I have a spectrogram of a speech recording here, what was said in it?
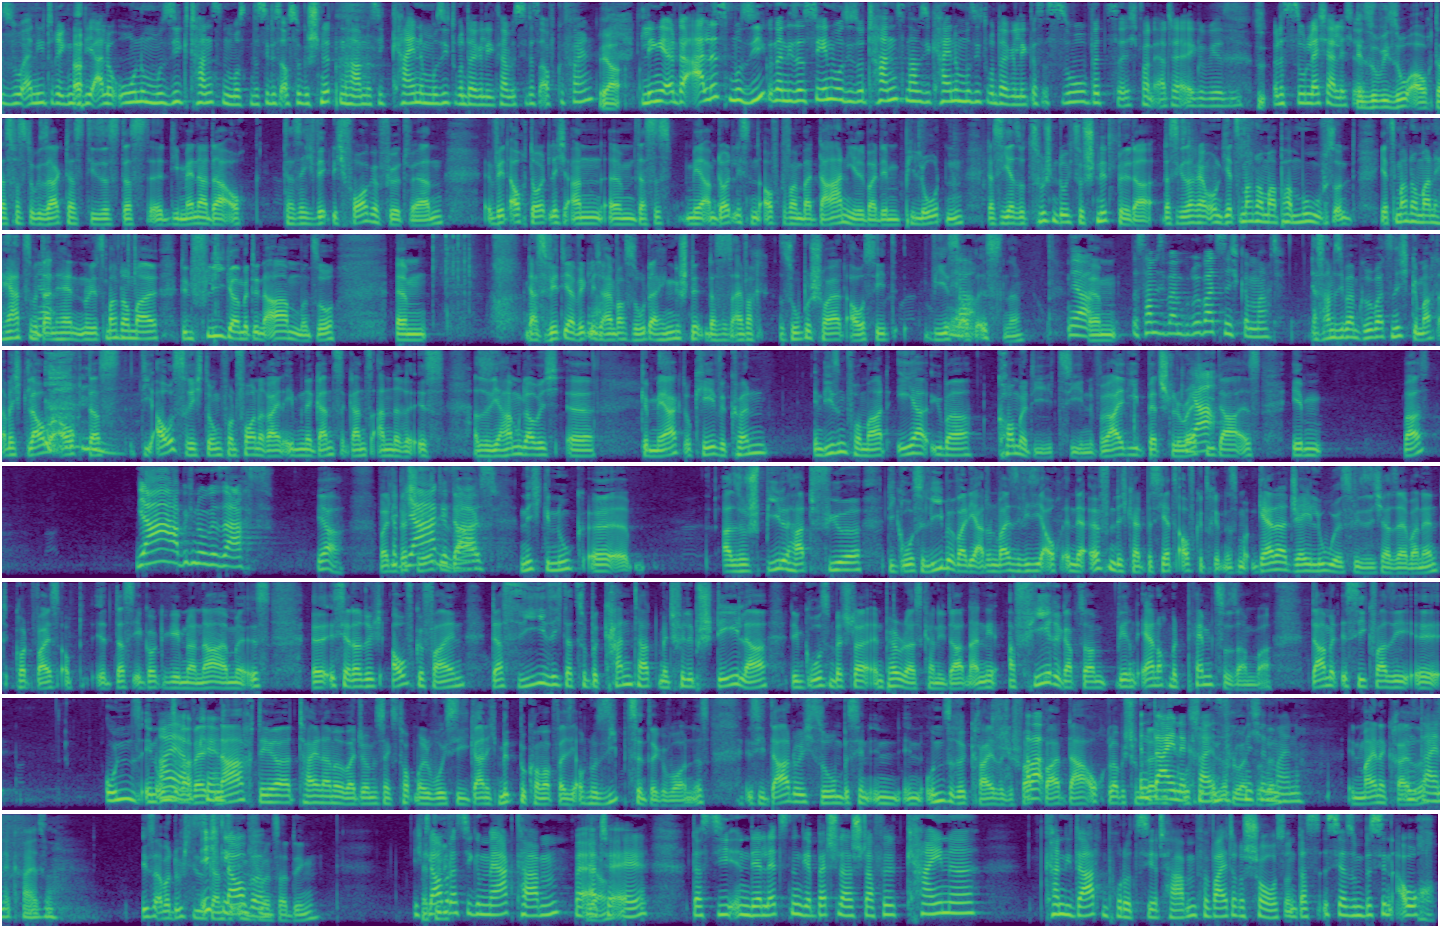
so erniedrigend, wie die alle ohne Musik tanzen mussten, dass sie das auch so geschnitten haben, dass sie keine Musik drunter gelegt haben. Ist dir das aufgefallen? Ja. Die legen ja unter alles Musik und dann diese Szenen, wo sie so tanzen, haben sie keine Musik drunter gelegt. Das ist so witzig von RTL gewesen. Weil das so lächerlich Äh, ist. Sowieso auch das, was du gesagt hast, dieses, dass äh, die Männer da auch tatsächlich wirklich vorgeführt werden, wird auch deutlich an, ähm, das ist mir am deutlichsten aufgefallen bei Daniel, bei dem Piloten, dass sie ja so zwischendurch so Schnittbilder, dass sie gesagt haben, und jetzt mach noch mal ein paar Moves und jetzt mach noch mal ein Herz mit Ja. deinen Händen und jetzt mach noch mal den Flieger mit den Armen und so. Ähm, das wird ja wirklich einfach so dahingeschnitten, dass es einfach so bescheuert aussieht, wie es Ja. auch ist, ne? Ja, ähm, das haben sie beim Gröberts nicht gemacht. Das haben sie beim Gröberts nicht gemacht, aber ich glaube auch, dass die Ausrichtung von vornherein eben eine ganz, ganz andere ist. Also sie haben, glaube ich, äh, gemerkt, okay, wir können in diesem Format eher über Comedy ziehen, weil die Bachelorette, Ja. die da ist, eben was? Ja, habe ich nur gesagt. Ja, weil die hab ja Bachelorette, die da ist, nicht genug äh, also Spiel hat für die große Liebe, weil die Art und Weise, wie sie auch in der Öffentlichkeit bis jetzt aufgetreten ist. Gerda J. Lewis, wie sie sich ja selber nennt, Gott weiß, ob das ihr gottgegebener Name ist, äh, ist ja dadurch aufgefallen, dass sie sich dazu bekannt hat, mit Philipp Stehler, dem großen Bachelor in Paradise Kandidaten, eine Affäre gehabt zu haben, während er noch mit Pam zusammen war. Damit ist sie quasi äh, uns in Ah, unserer ja, okay. Welt nach der Teilnahme bei Germany's Next Topmodel, wo ich sie gar nicht mitbekommen habe, weil sie auch nur 17. geworden ist, ist sie dadurch so ein bisschen in, in unsere Kreise geschwappt, Aber war da auch, glaube ich, schon In deine Kreise, nicht in meine. In meine Kreise. In deine Kreise. ist aber durch dieses Ich ganze Influencer-Ding. Ich Natürlich- glaube, dass sie gemerkt haben bei Ja. RTL, dass die in der letzten Bachelor-Staffel keine Kandidaten produziert haben für weitere Shows. Und das ist ja so ein bisschen auch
